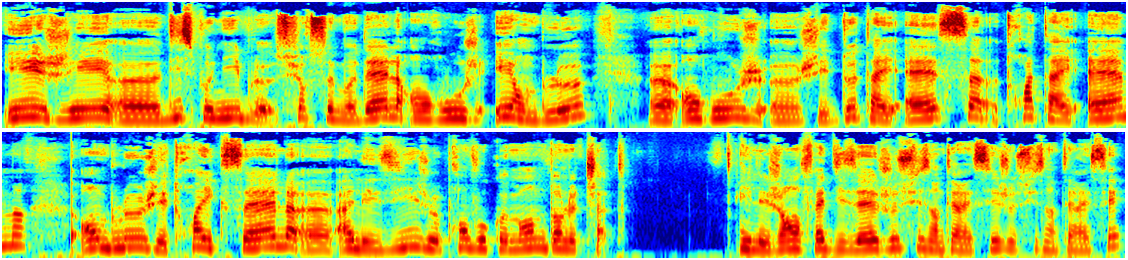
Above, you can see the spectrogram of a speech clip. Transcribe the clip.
et j'ai euh, disponible sur ce modèle en rouge et en bleu. en rouge, j'ai deux tailles S, trois tailles M. En bleu, j'ai 3 XL. Allez-y, je prends vos commandes dans le chat. Et les gens en fait disaient je suis intéressée, je suis intéressée.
